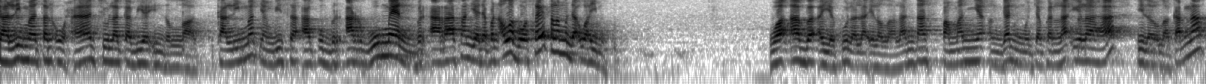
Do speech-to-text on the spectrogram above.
kalimatan uhaju laka biha indallah. Kalimat yang bisa aku berargumen berarasan di hadapan Allah bahwa saya telah mendakwahimu. Wa aba ayyakula la ilallah. Lantas pamannya enggan mengucapkan la ilaha illallah karena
